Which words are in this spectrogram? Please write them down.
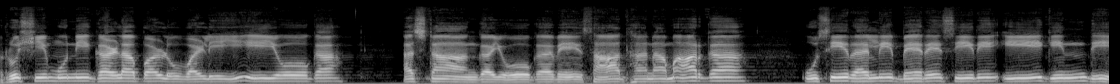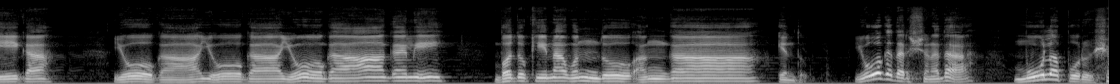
ಋಷಿ ಮುನಿಗಳ ಬಳುವಳಿ ಯೋಗ. ಅಷ್ಟಾಂಗ ಯೋಗವೇ ಸಾಧನ ಮಾರ್ಗ. ಉಸಿರಲಿ ಬೆರೆಸಿರಿ ಈಗಿಂದೀಗ. ಯೋಗ ಯೋಗ ಯೋಗ ಆಗಲಿ. ಬದುಕಿನ ಒಂದು ಅಂಗ ಎಂದು. ಯೋಗ ದರ್ಶನದ ಮೂಲ ಪುರುಷ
